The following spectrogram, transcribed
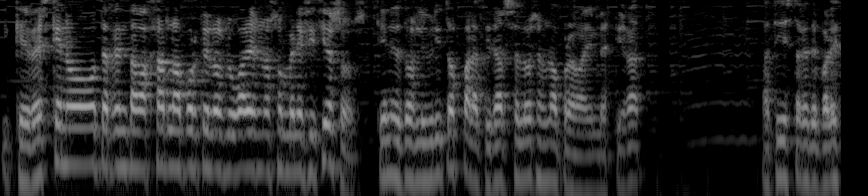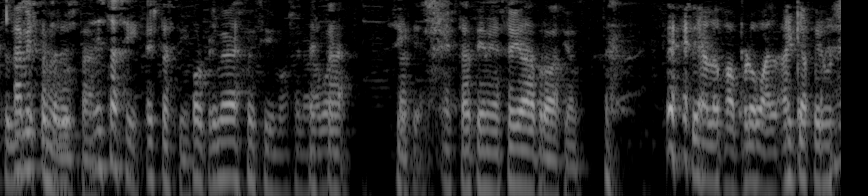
¿Y que ves que no te renta bajarla porque los lugares no son beneficiosos? Tienes dos libritos para tirárselos en una prueba de investigar. ¿A ti esta qué te parece? A mí esta me ¿Qué te- gusta. Esta sí. Esta sí. Por primera vez coincidimos. Enhorabuena. Esta, sí. Gracias. Esta tiene sello de aprobación. Sea los aprueba. Hay que hacer unos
